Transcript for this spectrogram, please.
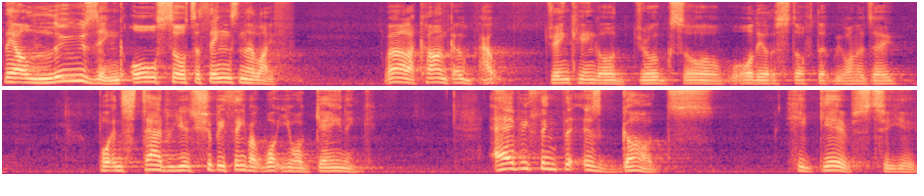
they are losing all sorts of things in their life. Well, I can't go out drinking or drugs or all the other stuff that we want to do. But instead, you should be thinking about what you are gaining. Everything that is God's, He gives to you.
